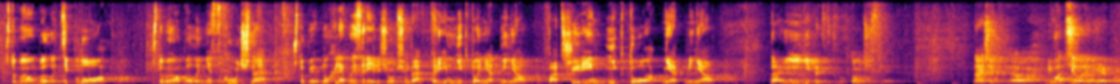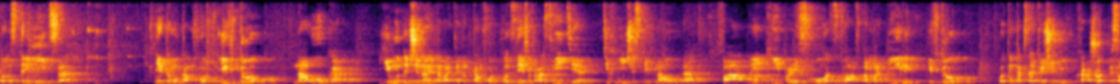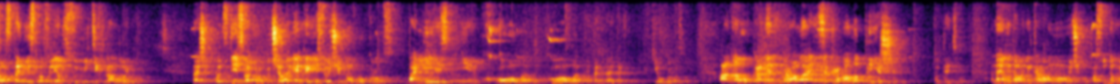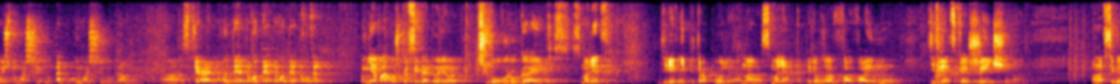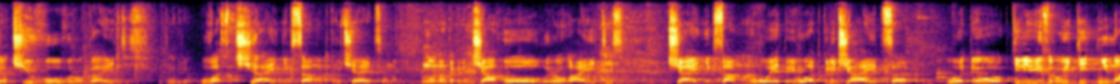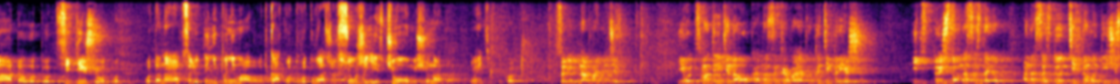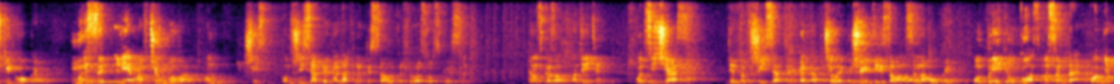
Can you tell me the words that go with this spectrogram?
Чтобы ему было тепло, чтобы ему было не скучно, чтобы, ну, хлеба и зрелище, в общем, да? Рим никто не отменял. Падший Рим никто не отменял. Да, и Египет в том числе. Значит, э, и вот человек, вот он стремится некому комфорту. И вдруг наука ему начинает давать этот комфорт. Вот здесь вот развитие технических наук, да, фабрики, производство, автомобили. И вдруг, вот это, кстати, очень хорошо описал Станислав Лем в сумме технологий. Значит, вот здесь вокруг у человека есть очень много угроз. Болезни, холод, голод и так далее. Так далее. Какие угрозы? А наука, она брала и закрывала бреши. Вот эти вот. Она ему дала микроволновочку, посудомоечную машину, такую машину там, э, стиральную, вот это, вот это, вот это, вот это. У меня бабушка всегда говорила, чего вы ругаетесь? Смоленск деревне Петрополе, она смолянка, пережила войну, деревенская женщина. Она всегда говорит, чего вы ругаетесь? Вот она говорит, у вас чайник сам отключается. Она ну, она так говорит, чего вы ругаетесь? Чайник сам, о, это его отключается. Вот его к телевизору идти не надо, вот, вот сидишь, вот, вот. Вот она абсолютно не понимала, вот как, вот, вот у вас же все уже есть, чего вам еще надо? Понимаете, такой абсолютно нормальный человек. И вот смотрите, наука, она закрывает вот эти бреши. И, то есть что она создает? Она создает технологический кокон. Мысль Лема в чем была? Он, он в 60-х годах написал это философское эссе. И он сказал, смотрите, вот сейчас, где-то в 60-х годах, человек еще интересовался наукой. Он бредил космосом, да, помним?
